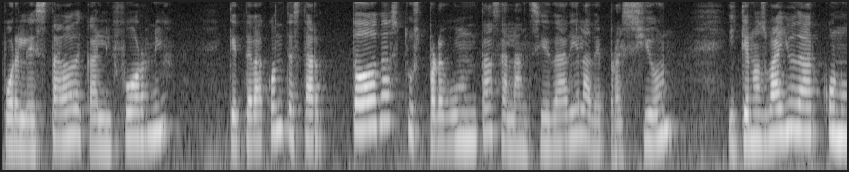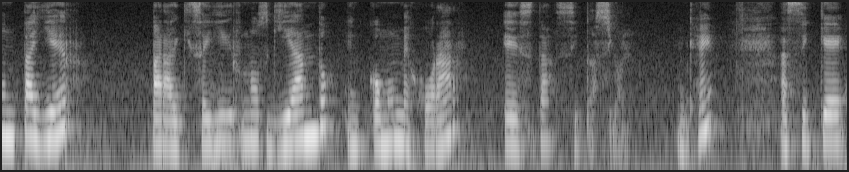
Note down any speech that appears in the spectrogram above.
por el estado de California que te va a contestar todas tus preguntas a la ansiedad y a la depresión y que nos va a ayudar con un taller para seguirnos guiando en cómo mejorar esta situación. ¿Ok? Así que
